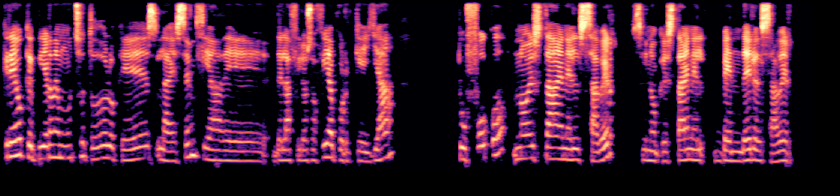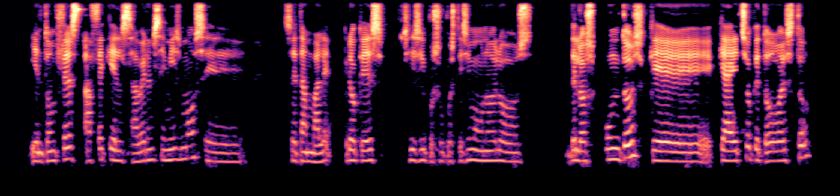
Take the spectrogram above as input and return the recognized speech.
creo que pierde mucho todo lo que es la esencia de, de la filosofía, porque ya tu foco no está en el saber, sino que está en el vender el saber. Y entonces hace que el saber en sí mismo se, se tambale. Creo que es, sí, sí, por supuestísimo, uno de los, de los puntos que, ha hecho que todo esto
